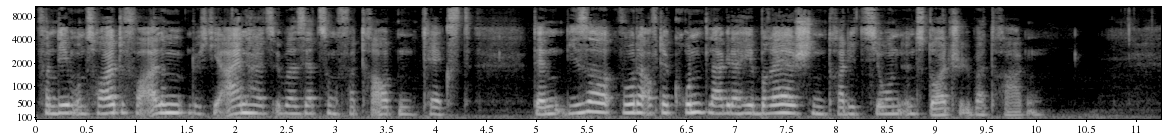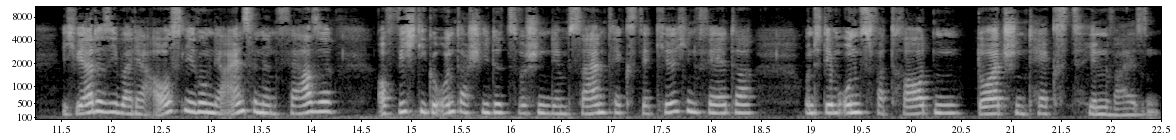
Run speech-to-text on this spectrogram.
von dem uns heute vor allem durch die Einheitsübersetzung vertrauten Text, denn dieser wurde auf der Grundlage der hebräischen Tradition ins Deutsche übertragen. Ich werde Sie bei der Auslegung der einzelnen Verse auf wichtige Unterschiede zwischen dem Psalmtext der Kirchenväter und dem uns vertrauten deutschen Text hinweisen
